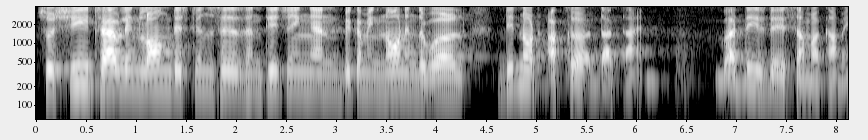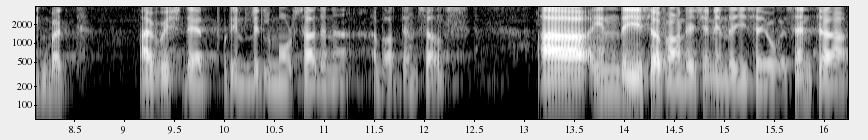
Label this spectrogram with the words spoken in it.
So she traveling long distances and teaching and becoming known in the world did not occur at that time. But these days some are coming, but I wish they had put in little more sadhana about themselves. Uh, in the Isha Foundation, in the Isha Yoga Center,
